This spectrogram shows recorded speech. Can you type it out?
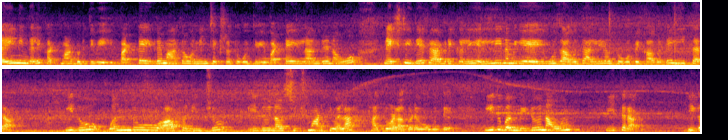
ಲೈನಿಂಗಲ್ಲಿ ಕಟ್ ಮಾಡಿಬಿಡ್ತೀವಿ. ಬಟ್ಟೆ ಇದ್ದರೆ ಮಾತ್ರ ಒಂದು ಇಂಚ್ ಎಕ್ಸ್ಟ್ರಾ ತೊಗೋತೀವಿ. ಬಟ್ಟೆ ಇಲ್ಲ ಅಂದರೆ ನಾವು ನೆಕ್ಸ್ಟ್ ಇದೇ ಫ್ಯಾಬ್ರಿಕಲ್ಲಿ ಎಲ್ಲಿ ನಮಗೆ ಯೂಸ್ ಆಗುತ್ತೆ ಅಲ್ಲಿ ನಾವು ತೊಗೋಬೇಕಾಗುತ್ತೆ ಈ ಥರ ಇದು ಒಂದು ಹಾಫ್ ಅನ್ ಇಂಚು ಇದು ನಾವು ಸ್ಟಿಚ್ ಮಾಡ್ತೀವಲ್ಲ ಅದ್ರ ಒಳಗಡೆ ಹೋಗುತ್ತೆ. ಇದು ಬಂದ್ಬಿಟ್ಟು ನಾವು ಈ ಥರ ಈಗ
